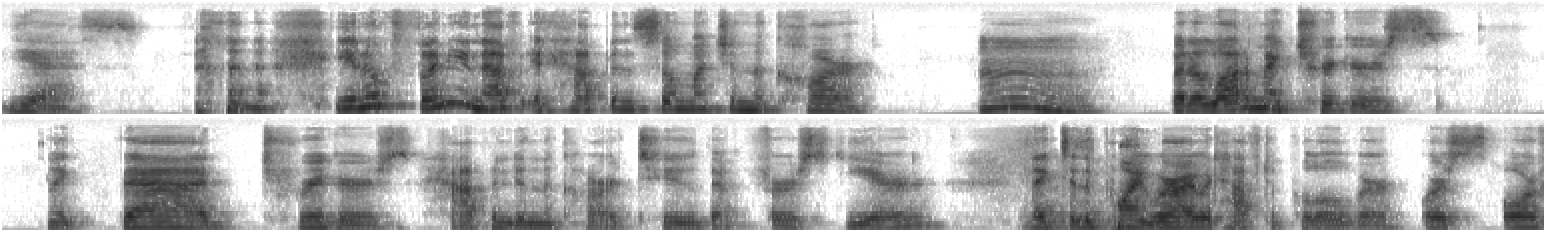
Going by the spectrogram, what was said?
Yes. You know funny enough it happens so much in the car. Mm. But a lot of my triggers like bad triggers happened in the car too that first year like to the point where I would have to pull over or or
